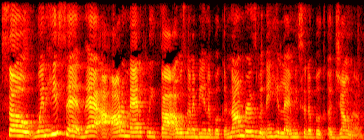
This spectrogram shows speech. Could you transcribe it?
So when he said that, I automatically thought I was going to be in the book of Numbers, but then he led me to the book of Jonah.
